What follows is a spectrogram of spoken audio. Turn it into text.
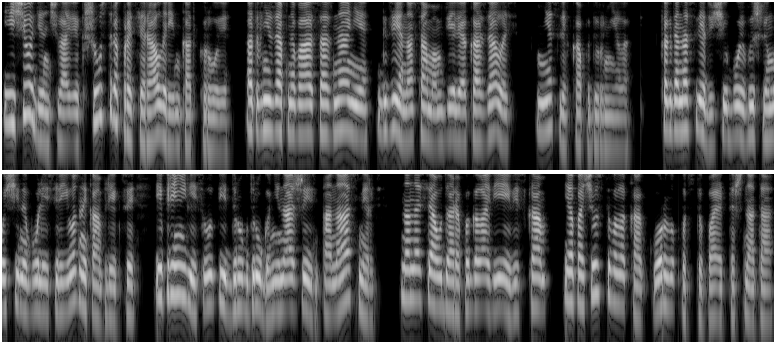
Еще один человек шустро протирал ринг от крови. От внезапного осознания, где на самом деле оказалось, мне слегка подурнело. Когда на следующий бой вышли мужчины более серьезной комплекции и принялись лупить друг друга не на жизнь, а на смерть, нанося удары по голове и вискам, я почувствовала, как к горлу подступает тошнота.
